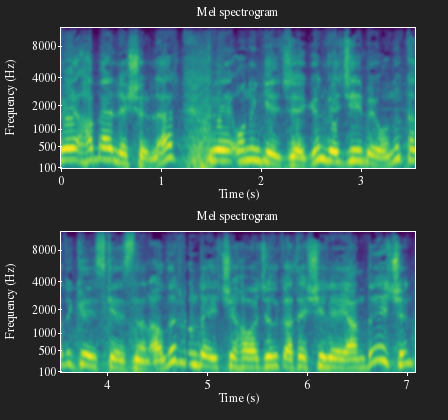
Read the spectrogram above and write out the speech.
Ve haberleşirler ve onun geleceği gün Vecihi Bey onu Kadıköy iskelesinden alır. Bunun da içi havacılık ateşiyle yandığı için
